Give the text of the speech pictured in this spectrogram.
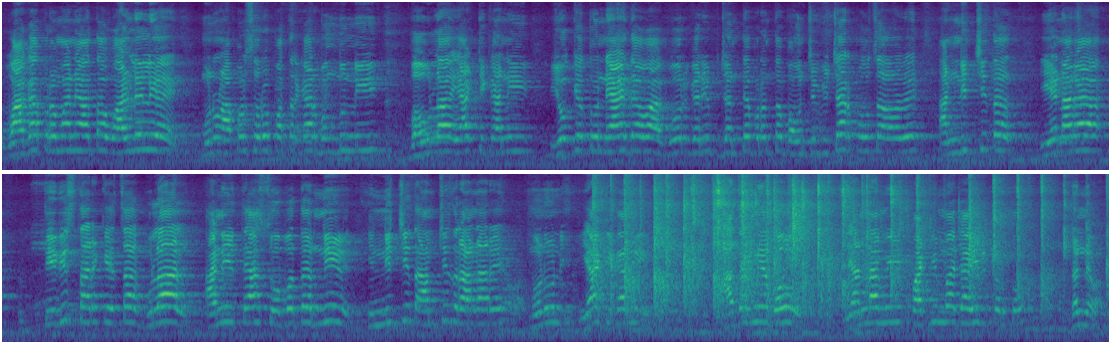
वाघाप्रमाणे आता वाढलेली आहे. म्हणून आपण सर्व पत्रकार बंधूंनी भाऊला या ठिकाणी योग्य तो न्याय द्यावा. गोरगरीब जनतेपर्यंत भाऊंचे विचार पोहोचावे आणि निश्चितच येणाऱ्या तेवीस तारखेचा गुलाल आणि त्यासोबत नीळ ही निश्चित आमचीच राहणार आहे. म्हणून या ठिकाणी आदरणीय भाऊ यांना मी पाठिंबा जाहीर करतो. धन्यवाद.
